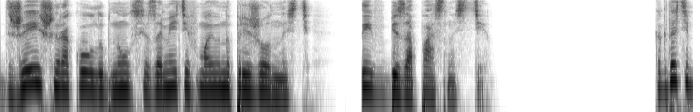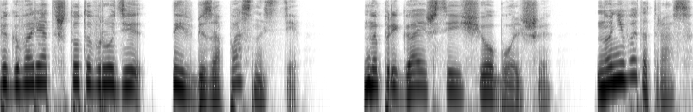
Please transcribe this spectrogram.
Джей широко улыбнулся, заметив мою напряженность. «Ты в безопасности!» Когда тебе говорят что-то вроде «ты в безопасности», напрягаешься еще больше. Но не в этот раз.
